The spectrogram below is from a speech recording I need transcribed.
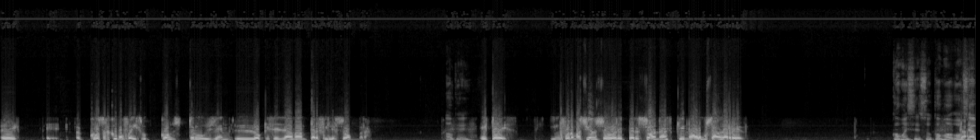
eh, eh, cosas como Facebook construyen lo que se llaman perfiles sombra. Ok. Esto es, información sobre personas que no usan la red. ¿Cómo es eso? ¿Cómo, o sea,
